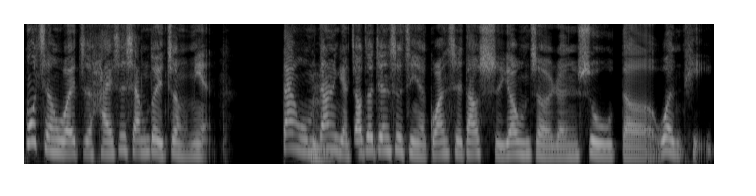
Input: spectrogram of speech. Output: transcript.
目前为止还是相对正面，但我们当然也知道这件事情也关系到使用者人数的问题。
